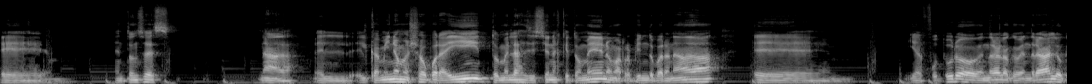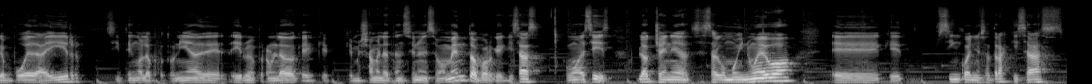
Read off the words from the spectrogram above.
Eh, entonces, nada, el, camino me llevó por ahí, tomé las decisiones que tomé, no me arrepiento para nada. Eh, y al futuro vendrá lo que vendrá, lo que pueda ir, si tengo la oportunidad de, irme por un lado que, me llame la atención en ese momento, porque quizás, como decís, blockchain es, algo muy nuevo, eh, que cinco años atrás quizás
